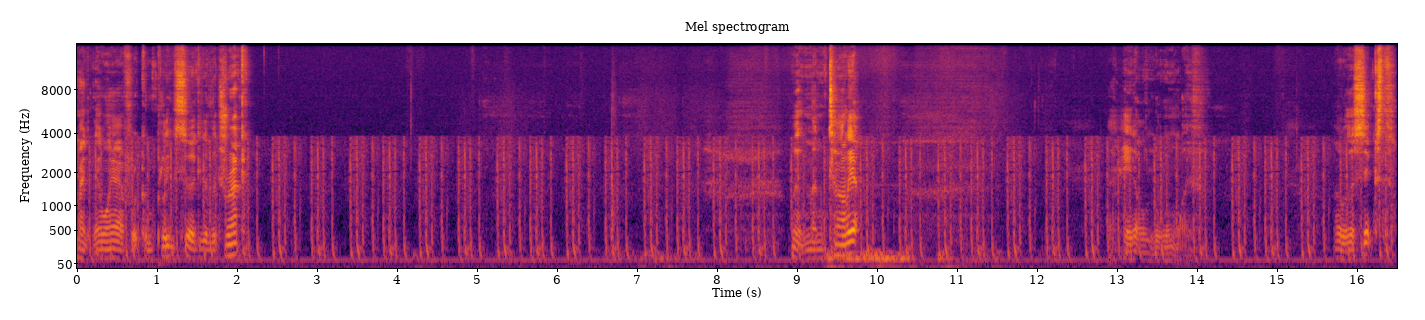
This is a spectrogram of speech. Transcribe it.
make their way out for a complete circuit of the track. With Mentalia ahead on Lawn Wave over the sixth.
